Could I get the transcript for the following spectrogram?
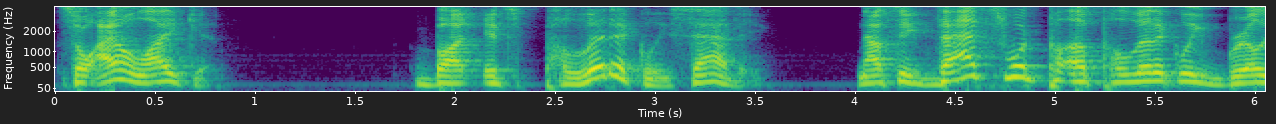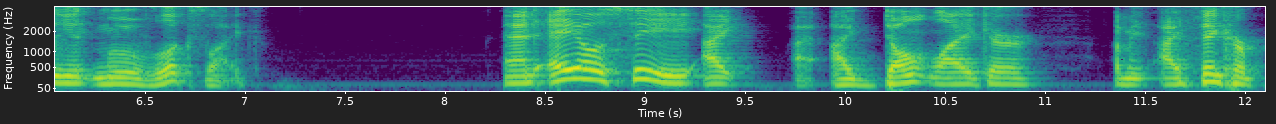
So I don't like it, but it's politically savvy. Now, see, that's what a politically brilliant move looks like. And AOC, I, I don't like her. I mean, I think her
